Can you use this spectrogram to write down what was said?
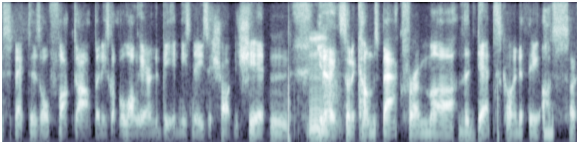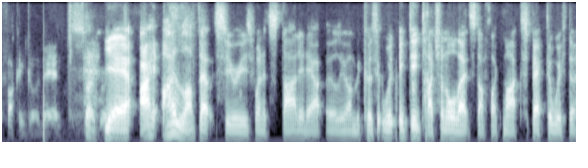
Spector's all fucked up and he's got the long hair and the beard and his knees are shot and shit and you Mm. know, sort of comes back from uh the depths kind of thing. Oh, it's so fucking good, man. So good. Yeah, I I love that series when it started out early on because it would it did touch on all that stuff like Marc Spector with the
